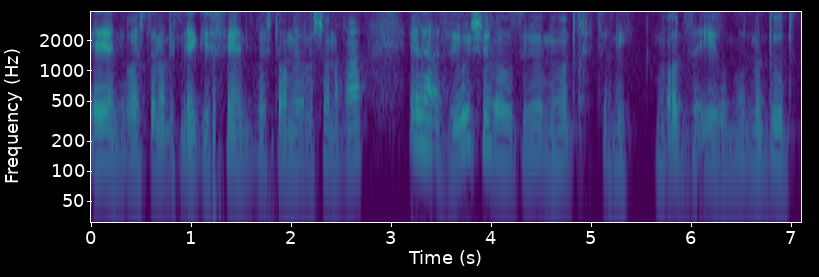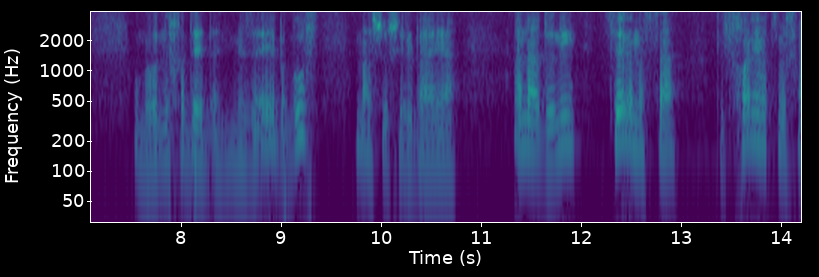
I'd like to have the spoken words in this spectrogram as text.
אה, אני רואה שאתה לא מתנהג יפה, אני רואה שאתה אומר לשון הרע, אלא הזיהוי שלו הוא זיהוי מאוד חיצוני, מאוד זהיר, הוא מאוד מדוד, הוא מאוד מכבד. אני מזהה בגוף משהו של בעיה. אנא אדוני, צא למסע, תבחון עם עצמך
